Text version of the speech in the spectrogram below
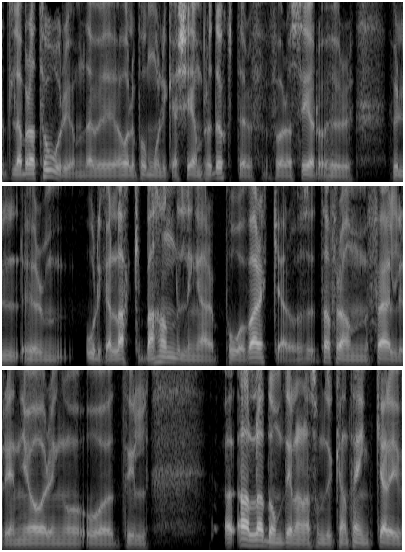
ett laboratorium där vi håller på med olika kemprodukter f- för att se då hur, hur, hur olika lackbehandlingar påverkar och så ta fram fälgrengöring och, och till alla de delarna som du kan tänka dig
